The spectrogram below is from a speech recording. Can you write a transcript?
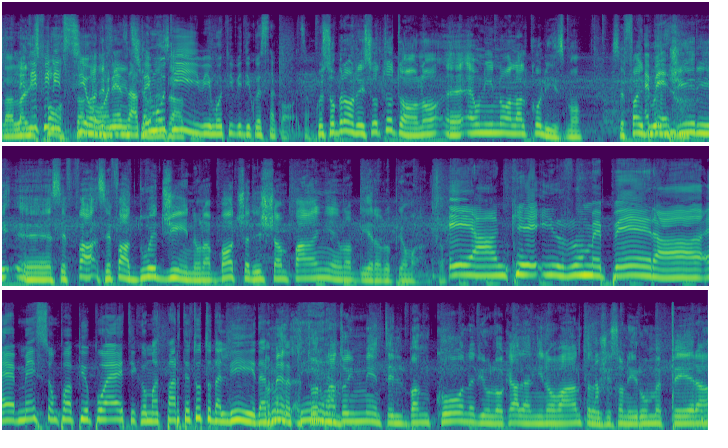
la, la risposta, definizioni, la definizione, esatto, i esatto. motivi, i motivi di questa cosa. Questo brano dei sottotono eh, è un inno all'alcolismo. Se fai È due vero. giri, eh, se, fa, se fa due gin, una boccia di champagne e una birra doppio malto. E anche il rum e pera è messo un po' più poetico, ma parte tutto da lì, dal A me rum e è pera. tornato in mente il bancone di un locale anni 90 dove ci sono i rum e pera,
